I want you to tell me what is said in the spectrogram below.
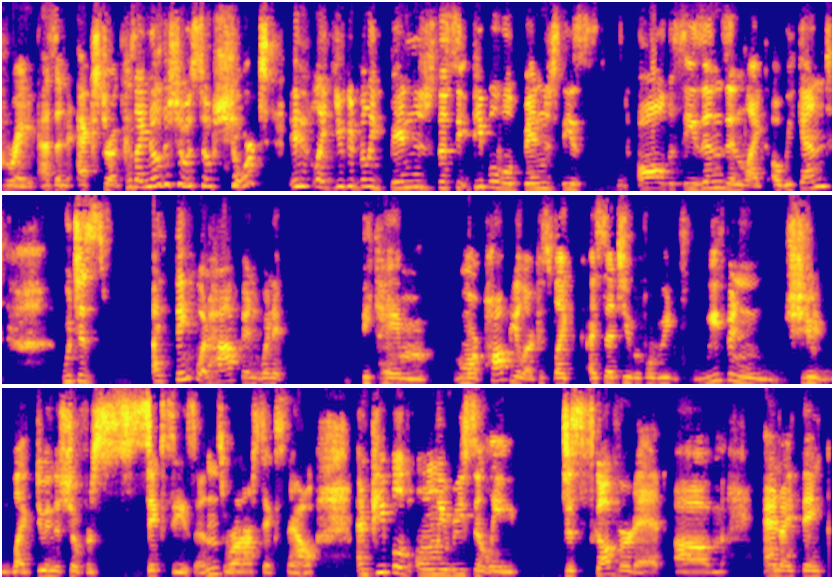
great as an extra because I know the show is so short. It, like you could really binge the se- people will binge these all the seasons in like a weekend, which is I think what happened when it became more popular because like I said to you before we we've been like doing this show for 6 seasons. We're on our 6th now and people have only recently discovered it um, and I think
